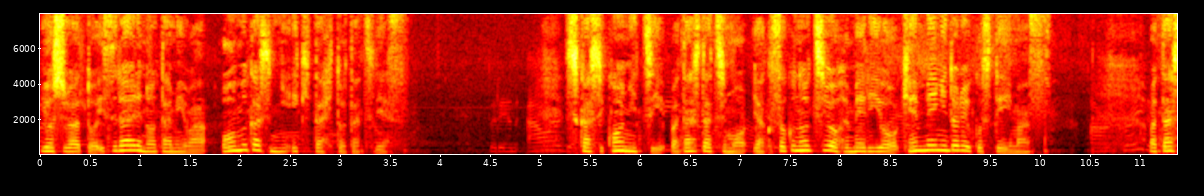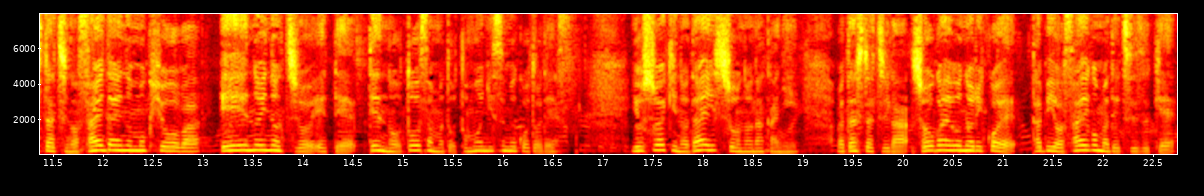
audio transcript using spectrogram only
ヨシュアとイスラエルの民は大昔に生きた人たちです。しかし今日、私たちも約束の地を踏めるよう懸命に努力しています。私たちの最大の目標は永遠の命を得て天のお父様と共に住むことです。吉脇の第一章の中に私たちが障害を乗り越え旅を最後まで続け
